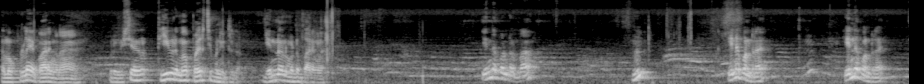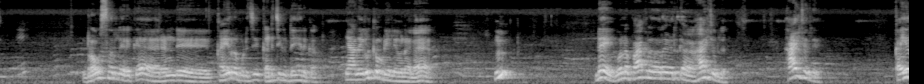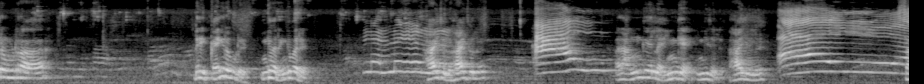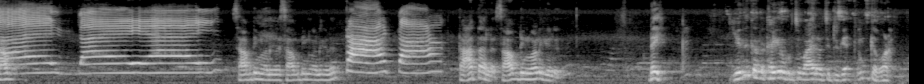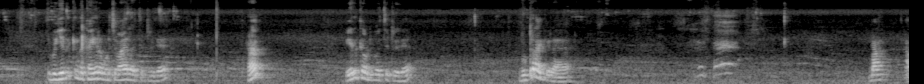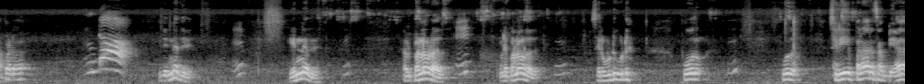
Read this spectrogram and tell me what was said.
நம்ம பிள்ளைய பாருங்களேன். ஒரு விஷயம் தீவிரமாக பயிற்சி பண்ணிட்டு இருக்கான். என்னன்னு மட்டும் பாருங்களேன். என்ன பண்ணுறப்பா ம்? என்ன பண்ணுற என்ன பண்ணுற ட்ரௌசரில் இருக்க ரெண்டு கயிறை பிடிச்சி கடிச்சிக்கிட்டே இருக்கான் ஏன் அதை இழுக்க முடியல இவனால்? ம்? டேய் உன்னை பார்க்குறது இருக்காங்க. ஹாய் சொல்லு. ஹாய் சொல்லு. கயிறை விடுறா. டேய் கயிறை விடு இங்கே வரு இங்கே வரு. ஹாய் சொல்லு ஹாய் சொல்லு. அது அங்கே இல்லை இங்கே. இங்கே சொல்லு. ஹாய் சொல்லு. சாப் சாப்பிட்டீங்களானுங்களே சாப்பிட்டீங்களானுங்க தாத்தா இல்லை சாப்பிட்டீங்களான்னு கேளு. டேய் எதுக்கு அந்த கயிறை பிடிச்சி வாயில் வச்சிட்டு இங்கே ஓட இப்போ எதுக்கு இந்த கயிறை பிடிச்சி வாயில் வச்சிட்டு ஆ? எதுக்கு அப்படி வச்சிட்டு இருக்க? விட்டுறாக்கில வா அப்பாடா. இது என்னது? என்னது? அப்படி பண்ணக்கூடாது. இப்படி பண்ணக்கூடாது. சரி விடு விடு. போதும். போதும். சரி பலகாரம் சாப்பிட்டியா?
